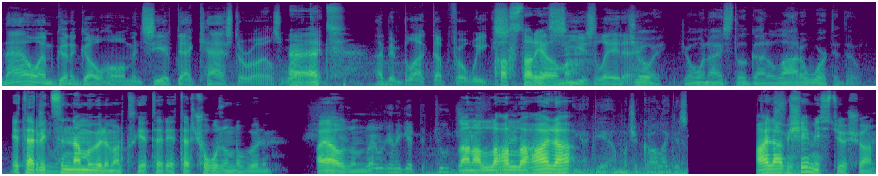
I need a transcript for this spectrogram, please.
Now I'm gonna go home and see if that castor oil's working. Evet. I've been blocked up for weeks. Kastar later. Joy, Joe and I still got a lot of work to do. Yeter bitsin lan bu bölüm artık yeter yeter. Çok uzundu bu bölüm. Bayağı uzundu. Lan Allah Allah hala hala bir şey mi istiyor şu an?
